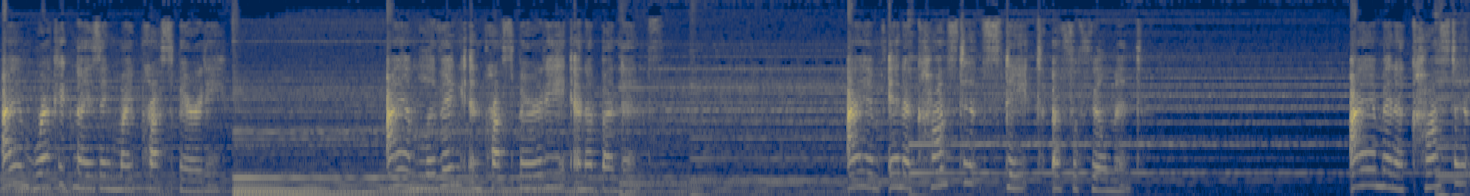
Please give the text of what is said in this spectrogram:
I am recognizing my prosperity. I am living in prosperity and abundance. I am in a constant state of fulfillment. I am in a constant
